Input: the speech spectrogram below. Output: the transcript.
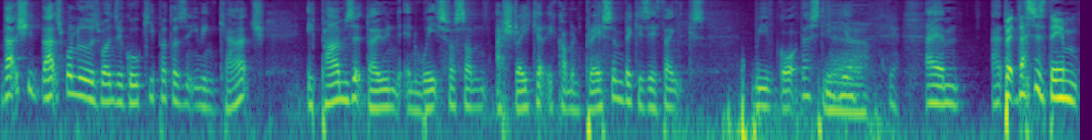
that should that's one of those ones a goalkeeper doesn't even catch. He palms it down and waits for some a striker to come and press him because he thinks we've got this team Yeah. here. Um, But this is them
